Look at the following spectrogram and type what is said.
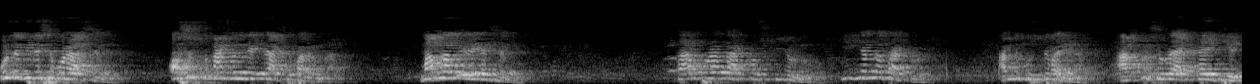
উনি? বিদেশে পড়ে আছেন। অসুস্থ মাকে দেখতে আসতে পারেন না। মামলা দিয়ে রেখেছেন তারপরে তো আক্রোশ কি জন্য? কি জন্য তো আক্রোশ? আমি বুঝতে পারি না। আক্রোশ হলো একটাই জিদ,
